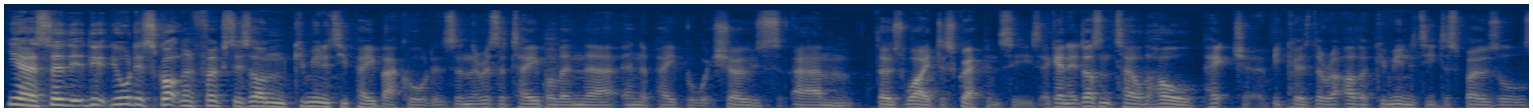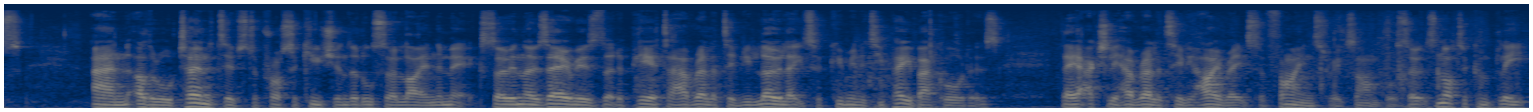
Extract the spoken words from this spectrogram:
Yeah, so the, the, the, Audit Scotland focuses on community payback orders, and there is a table in the in the paper which shows um, those wide discrepancies. Again, it doesn't tell the whole picture because there are other community disposals and other alternatives to prosecution that also lie in the mix. So, in those areas that appear to have relatively low rates of community payback orders, they actually have relatively high rates of fines, for example. So, it's not a complete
